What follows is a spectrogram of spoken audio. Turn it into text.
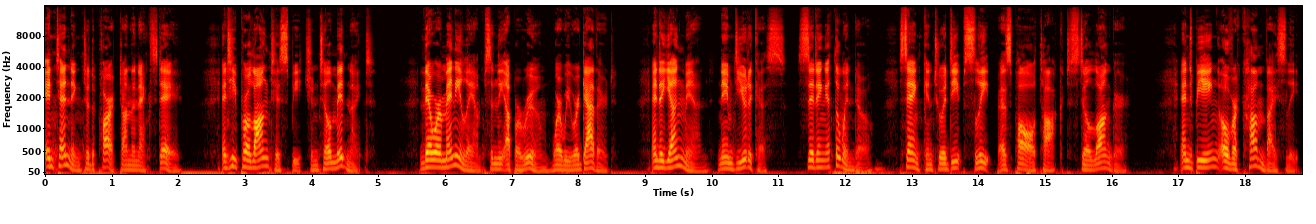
intending to depart on the next day, and he prolonged his speech until midnight. There were many lamps in the upper room where we were gathered, and a young man named Eutychus, sitting at the window, sank into a deep sleep as Paul talked still longer. And being overcome by sleep,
